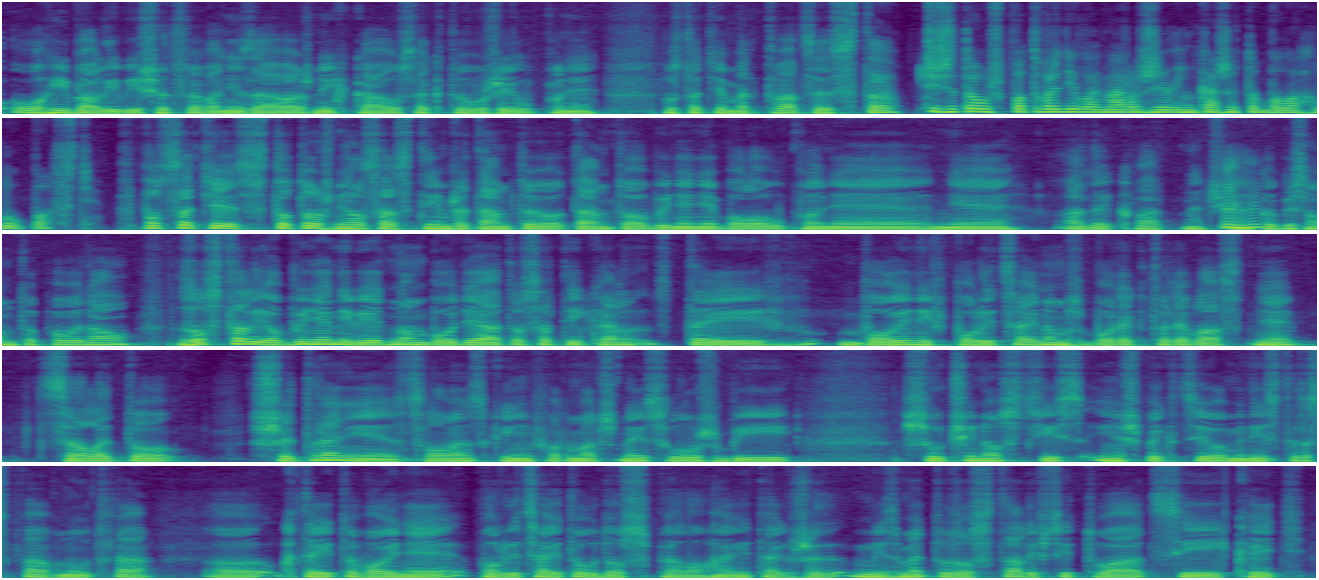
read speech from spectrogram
ohýbali vyšetrovanie závažných kaus, to už je úplne v podstate mŕtva cesta. Čiže to už potvrdil aj Maro Žilinka, že to bola hlúposť. V podstate stotožnil sa s tým, že tamto, tamto obvinenie bolo úplne ne, adekvátne, či mm-hmm. ako by som to povedal. Zostali obvinení v jednom bode a to sa týka tej vojny v policajnom zbore, ktoré vlastne celé to šetrenie Slovenskej informačnej služby v súčinnosti s inšpekciou ministerstva vnútra e, k tejto vojne policajtov dospelo. Hej. Takže my sme tu zostali v situácii, keď e,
